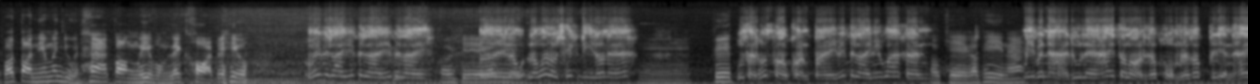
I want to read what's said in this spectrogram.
เพราะตอนนี้มันอยู่หน้ากล้องพี่ผมเลคคอร์ดไว้อยู่ไม่เป็นไรไม่เป็นไรไม่เป็นไรโอเคเอครับอพี่เราเราว่าเราเช็คดีแล้วนะ อืมคืออุตส่าห์ทดสอบก่อนไปไม่เป็นไรไม่ว่ากัน โอเคครับพี่นะ มีปัญหาดูแลให้ตลอดครับผมแล้วก็เปลี่ยนให้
